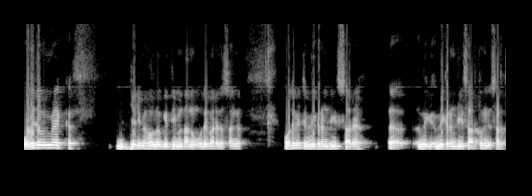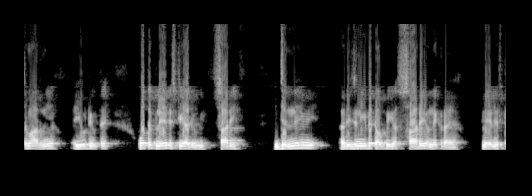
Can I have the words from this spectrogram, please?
ਉਹਦੇ ਚੋਂ ਵੀ ਮੈਂ ਇੱਕ, ਜਿਹੜੀ ਮੈਂ ਫੋਲੋ ਕੀਤੀ, ਮੈਂ ਤੁਹਾਨੂੰ ਉਹਦੇ ਬਾਰੇ ਦੱਸਾਂਗਾ। ਉਹਦੇ ਵਿੱਚ ਵਿਕਰਮਜੀਤ ਸਰ ਵਿਕਰਮਜੀਤ ਸਰ ਤੁਸੀਂ ਸਰਚ ਮਾਰਨੀ ਆ YouTube ਤੇ, ਉਹ ਤੇ ਪਲੇਲਿਸਟ ਹੀ ਆ ਜਾਊਗੀ, ਸਾਰੀ। ਜਿੰਨੇ ਵੀ ਰੀਜ਼ਨਿੰਗ ਦੇ ਟੌਪਿਕ ਆ, ਸਾਰੇ ਉਹਨੇ ਕਰਾਏ ਪਲੇਲਿਸਟ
